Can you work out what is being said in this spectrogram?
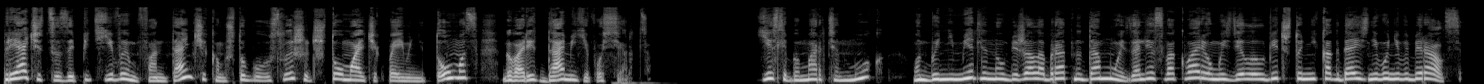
прячется за питьевым фонтанчиком, чтобы услышать, что мальчик по имени Томас говорит даме его сердца. Если бы Мартин мог, он бы немедленно убежал обратно домой, залез в аквариум и сделал вид, что никогда из него не выбирался.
